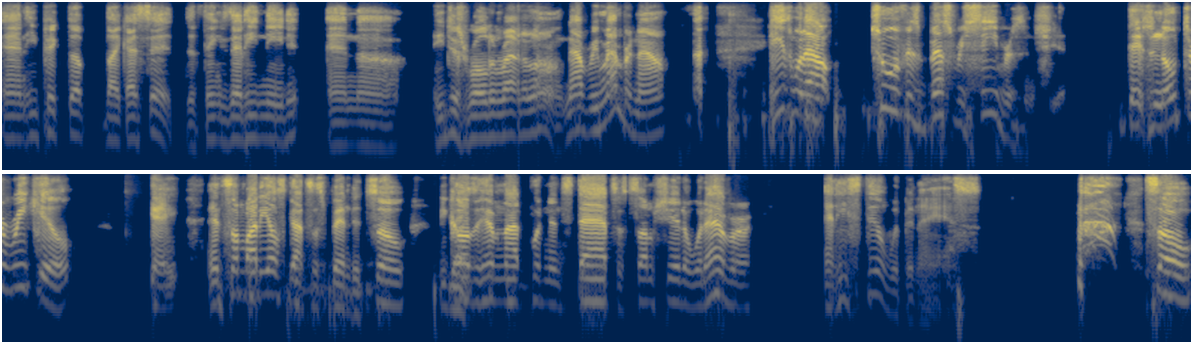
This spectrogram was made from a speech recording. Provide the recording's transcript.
And he picked up, like I said, the things that he needed, and uh, he just rolling right along. Now, remember now, he's without two of his best receivers and shit. There's no Tyreek Hill, okay, and somebody else got suspended. So because of him not putting in stats or some shit or whatever, and he's still whipping ass. so,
